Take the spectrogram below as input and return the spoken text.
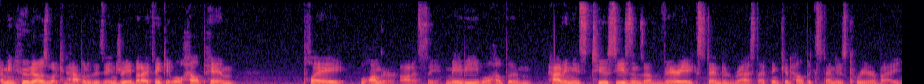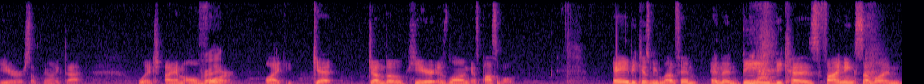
I mean, who knows what can happen with his injury, but I think it will help him play longer, honestly. Maybe it will help him having these two seasons of very extended rest, I think could help extend his career by a year or something like that, which I am all right. for. Like, get Jumbo here as long as possible. A, because we love him, and then B, yeah. because finding someone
